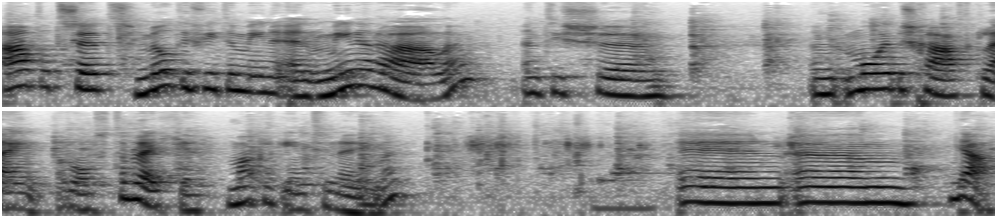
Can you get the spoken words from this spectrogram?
A tot Z, multivitamine en mineralen. En het is uh, een mooi beschaafd klein rond tabletje. Makkelijk in te nemen. En um, ja,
